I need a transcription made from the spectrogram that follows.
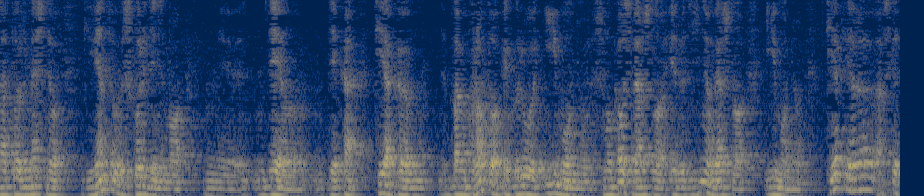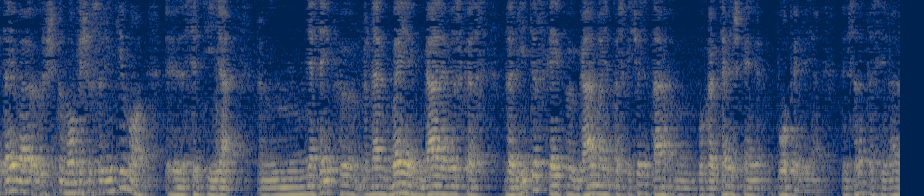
na, tolimesnio gyventojų skurdinimo dėl dėka tiek bankroto kai kurių įmonių, smulkaus verslo ir vidutinio verslo įmonių, tiek ir apskritai va, šitų mokesčių surinkimo e, srityje. Netaip lengvai gali viskas darytis, kaip galima paskaičiuoti tą buhalteriškai popieriuje. Tai visada tas yra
